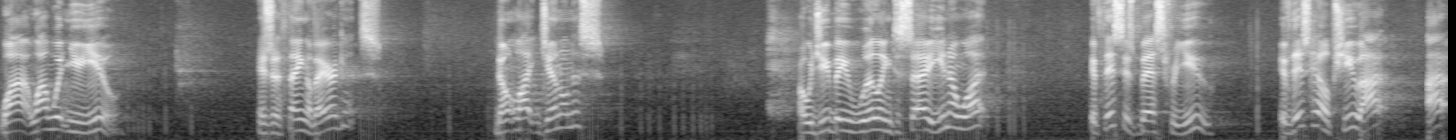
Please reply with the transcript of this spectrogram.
Why, why wouldn't you yield? Is it a thing of arrogance? Don't like gentleness? Or would you be willing to say, you know what? If this is best for you, if this helps you, I, I,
